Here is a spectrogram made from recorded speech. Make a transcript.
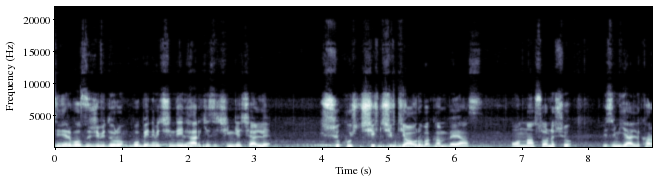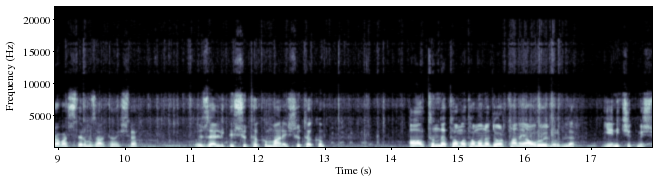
sinir bozucu bir durum. Bu benim için değil, herkes için geçerli. Şu kuş çift çift yavru bakan beyaz. Ondan sonra şu bizim yerli karabaşlarımız arkadaşlar. Özellikle şu takım var ya şu takım. Altında tamı tamına 4 tane yavru öldürdüler. Yeni çıkmış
